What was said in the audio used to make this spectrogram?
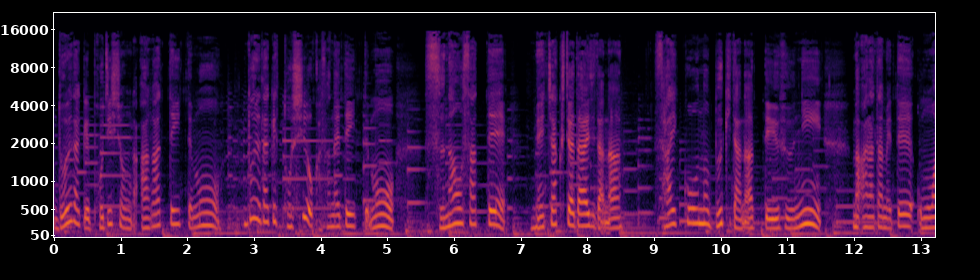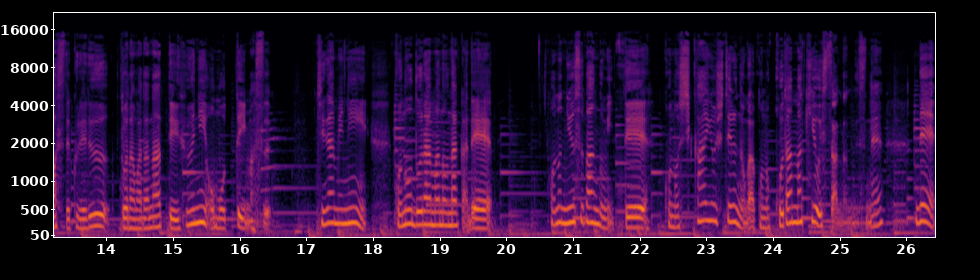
どれだけポジションが上がっていってもどれだけ年を重ねていっても素直さってめちゃくちゃ大事だな。最高の武器だなっていうふうに、まあ、改めて思わせてくれるドラマだなっていうふうに思っています。ちなみにこのドラマの中でこのニュース番組ってこの司会をしてるのがこの児玉清さんなんですね。で、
